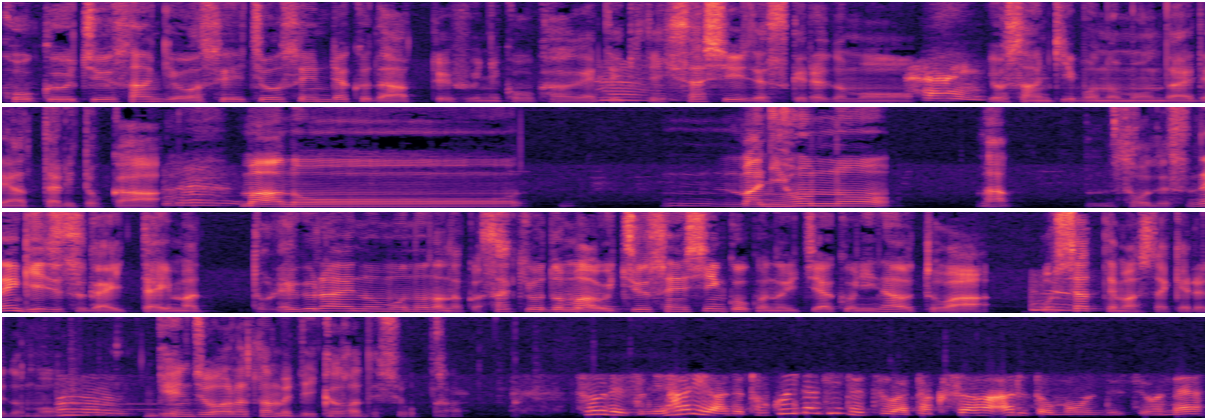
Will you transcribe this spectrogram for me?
航空宇宙産業は成長戦略だというふうにこう掲げてきて久しいですけれども、うんはい、予算規模の問題であったりとか、うん、まああのまあ日本のまあそうですね技術が一体今どれぐらいのものなのか。先ほどまあ宇宙先進国の一役を担うとはおっしゃってましたけれども、現状改めていかがでしょうか？そうですね。やはりあの得意な技術はたくさんあると思うんですよね。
